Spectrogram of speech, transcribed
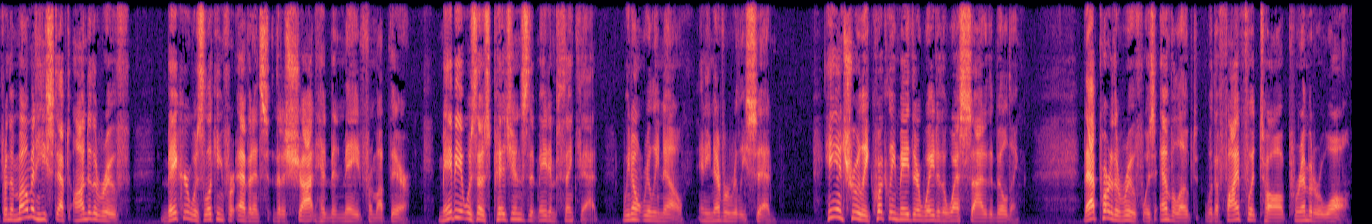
From the moment he stepped onto the roof, Baker was looking for evidence that a shot had been made from up there. Maybe it was those pigeons that made him think that. We don't really know, and he never really said. He and Truly quickly made their way to the west side of the building. That part of the roof was enveloped with a five foot tall perimeter wall.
